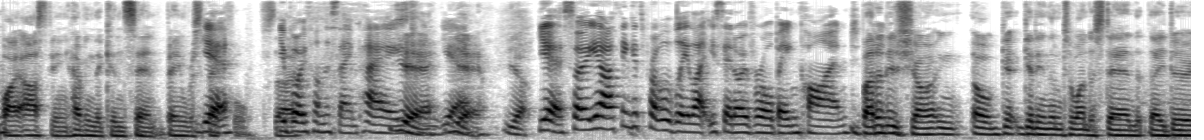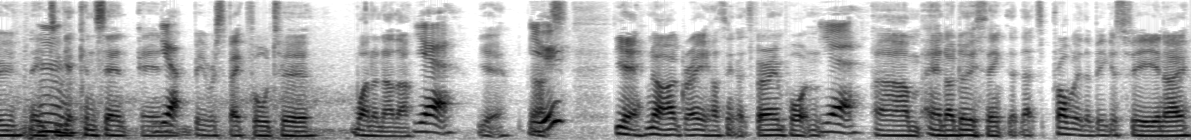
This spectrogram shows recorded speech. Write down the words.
by asking, having the consent, being Mm. Yeah, respectful. So, you're both on the same page. yeah, and yeah, yeah, Yeah, so yeah, I think it's probably like you said, overall being kind. But it is showing, oh, get, getting them to understand that they do need to get consent and Mm. Yeah. be respectful to one another. Yeah, Yeah. You? Yeah, no, I agree. I think that's very important. yeah, Um, and I do think that that's probably the biggest fear, you know.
